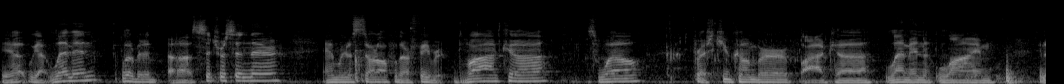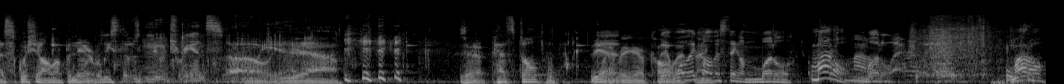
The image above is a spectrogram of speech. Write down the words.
Yeah, we got lemon, a little bit of uh, citrus in there, and we're gonna start off with our favorite vodka as well. Fresh cucumber, vodka, lemon, lime. Gonna squish it all up in there, release those nutrients. Oh, oh yeah. Yeah. is that a pestle? Whatever you call they, that Well, they thing. call this thing a muddle. Muddle. Muddle, actually. Muddle.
